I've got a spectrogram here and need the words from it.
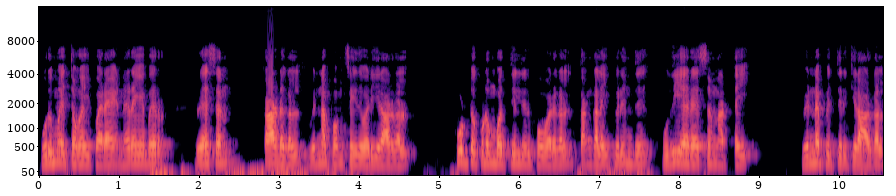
உரிமை தொகை பெற நிறைய பேர் ரேஷன் கார்டுகள் விண்ணப்பம் செய்து வருகிறார்கள். கூட்டு குடும்பத்தில் இருப்பவர்கள் தங்களை பிரிந்து புதிய ரேஷன் அட்டை விண்ணப்பித்திருக்கிறார்கள்.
